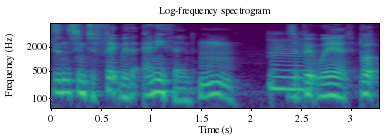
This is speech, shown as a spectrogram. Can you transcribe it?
didn't seem to fit with anything. It's a bit weird, but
